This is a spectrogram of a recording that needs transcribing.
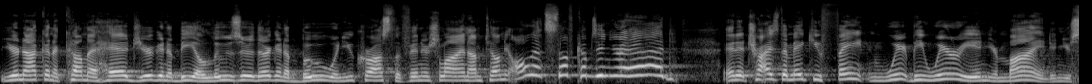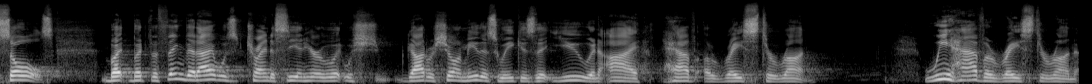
You're not going to come ahead. You're going to be a loser. They're going to boo when you cross the finish line. I'm telling you, all that stuff comes in your head. And it tries to make you faint and we- be weary in your mind and your souls. But, but the thing that I was trying to see in here, what was, God was showing me this week, is that you and I have a race to run. We have a race to run.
